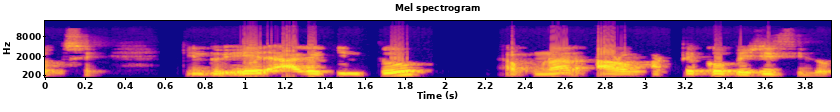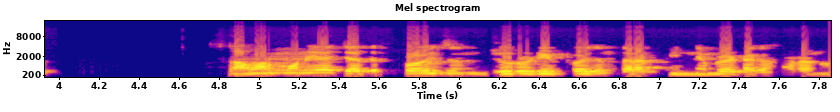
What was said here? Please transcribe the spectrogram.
হচ্ছে। কিন্তু এর আগে কিন্তু আপনার আরও পার্থক্য বেশি ছিল। আমার মনে হয় যাদের প্রয়োজন, জরুরি প্রয়োজন, তারা পিন নাম্বারে টাকা পাঠানো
